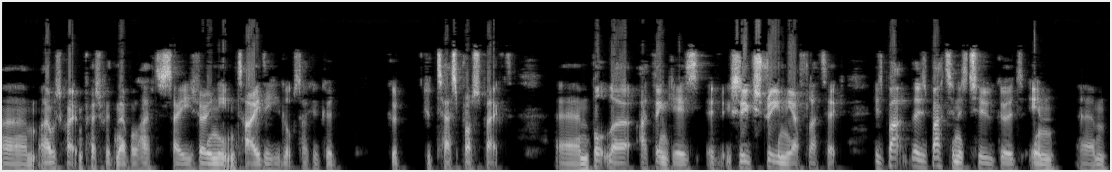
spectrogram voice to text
Um, I was quite impressed with Nevill. I have to say, he's very neat and tidy. He looks like a good, good, good test prospect. Um, Buttler, I think, is is extremely athletic. His bat, his batting is too good in um,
